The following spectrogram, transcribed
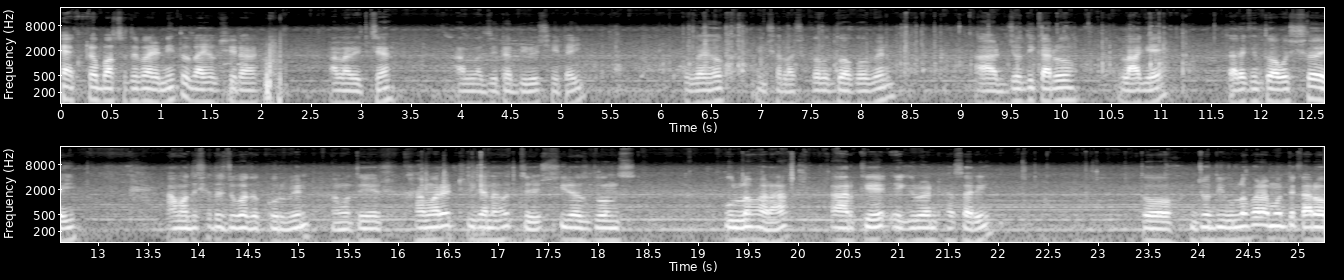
একটা বাঁচাতে পারিনি। তো যাই হোক, সেটা আল্লাহর ইচ্ছা। আল্লাহ যেটা দিবে সেটাই। তো যাই হোক ইনশাল্লাহ সকলে দোয়া করবেন। আর যদি কারও লাগে, তারা কিন্তু অবশ্যই আমাদের সাথে যোগাযোগ করবেন। আমাদের খামারের ঠিকানা হচ্ছে সিরাজগঞ্জ, উল্লাপাড়া, আর কে এগ্রোয়েন্ট হ্যাসারি তো যদি উল্লাপাড়ার মধ্যে কারও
